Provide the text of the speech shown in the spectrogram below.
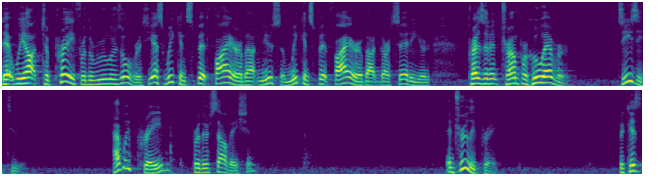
That we ought to pray for the rulers over us. Yes, we can spit fire about Newsom. We can spit fire about Garcetti or President Trump or whoever. It's easy to. Have we prayed for their salvation? And truly prayed? Because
